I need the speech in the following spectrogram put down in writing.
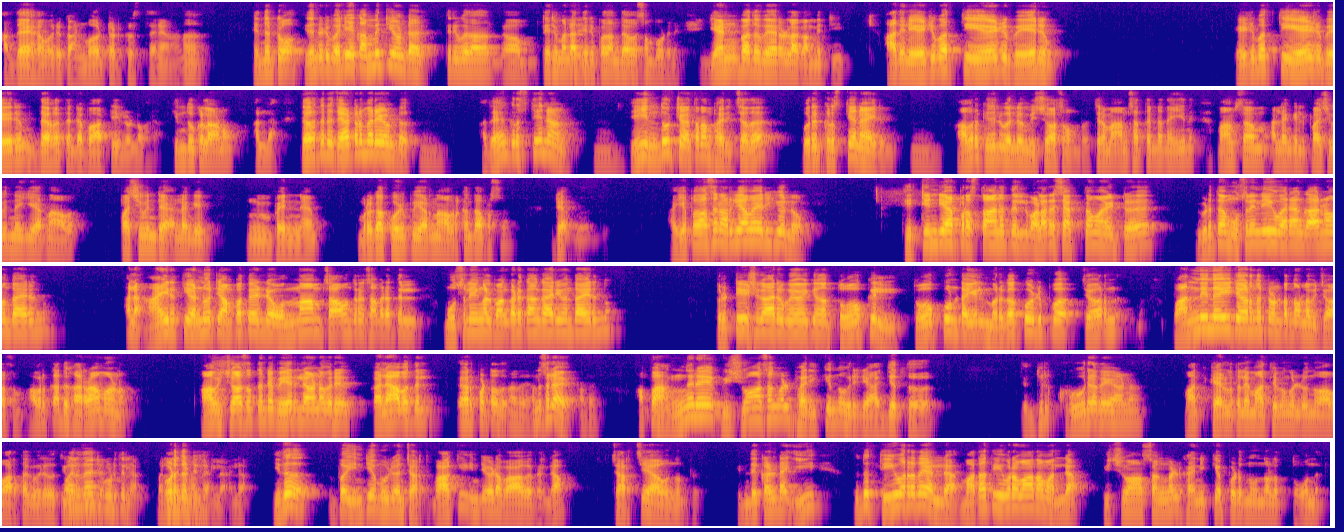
അദ്ദേഹം ഒരു കൺവേർട്ടഡ് ക്രിസ്ത്യനാണ്. എന്നിട്ടോ ഇതിനൊരു വലിയ കമ്മിറ്റി ഉണ്ട് തിരുവിത തിരുമല തിരുപ്പതം ദേവസ്വം ബോർഡിന്. എൺപത് പേരുള്ള കമ്മിറ്റി അതിൽ എഴുപത്തിയേഴ് പേരും എഴുപത്തിയേഴ് പേരും ഇദ്ദേഹത്തിന്റെ പാർട്ടിയിലുള്ളവരാണ്. ഹിന്ദുക്കളാണോ? അല്ല. ഇദ്ദേഹത്തിന്റെ ചേട്ടൻ വരെയുണ്ട്. അദ്ദേഹം ക്രിസ്ത്യനാണ്. ഈ ഹിന്ദു ക്ഷേത്രം ഭരിച്ചത് ഒരു ക്രിസ്ത്യനായിരുന്നു. അവർക്ക് ഇതിൽ വല്ല വിശ്വാസമുണ്ട്. ഇച്ചിരി മാംസത്തിന്റെ നെയ്യ് മാംസം അല്ലെങ്കിൽ പശുവിൻ നെയ്യ് ചേർന്ന പശുവിന്റെ അല്ലെങ്കിൽ പിന്നെ മൃഗക്കൊഴുപ്പ് ചേർന്ന അവർക്കെന്താ പ്രശ്നം? അയ്യപ്പദാസൻ അറിയാമായിരിക്കുമല്ലോ. ക്വിറ്റ് ഇന്ത്യ പ്രസ്ഥാനത്തിൽ വളരെ ശക്തമായിട്ട് ഇവിടുത്തെ മുസ്ലിം ലീഗ് വരാൻ കാരണം എന്തായിരുന്നു? അല്ല ആയിരത്തി എണ്ണൂറ്റി അമ്പത്തേഴിലെ ഒന്നാം സ്വാതന്ത്ര്യ സമരത്തിൽ മുസ്ലിങ്ങൾ പങ്കെടുക്കാൻ കാര്യം എന്തായിരുന്നു? ബ്രിട്ടീഷുകാർ ഉപയോഗിക്കുന്ന തോക്കിൽ തോക്കുണ്ടയിൽ മൃഗക്കൊഴുപ്പ് ചേർന്ന് പന്നി നെയ്യ് ചേർന്നിട്ടുണ്ടെന്നുള്ള വിശ്വാസം. അവർക്കത് ഹറാമാണ്. ആ വിശ്വാസത്തിന്റെ പേരിലാണ് അവർ കലാപത്തിൽ ഏർപ്പെട്ടത്. മനസ്സിലായോ? അതെ. അപ്പൊ അങ്ങനെ വിശ്വാസങ്ങൾ ഭരിക്കുന്ന ഒരു രാജ്യത്ത് എന്തൊരു ക്രൂരതയാണ്. കേരളത്തിലെ മാധ്യമങ്ങളിലൊന്നും ആ വാർത്ത ഗൗരവത്തിൽ വലുതായിട്ട് കൊടുത്തില്ല. കൊടുത്തിട്ടില്ല. ഇത് ഇപ്പോൾ ഇന്ത്യ മുഴുവൻ ചർച്ച ബാക്കി ഇന്ത്യയുടെ ഭാഗത്തെല്ലാം ചർച്ചയാവുന്നുണ്ട്. ഹിന്ദുക്കളുടെ ഈ ഇത് തീവ്രതയല്ല മത തീവ്രവാദമല്ല. വിശ്വാസങ്ങൾ ഹനിക്കപ്പെടുന്നു എന്നുള്ള തോന്നൽ.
